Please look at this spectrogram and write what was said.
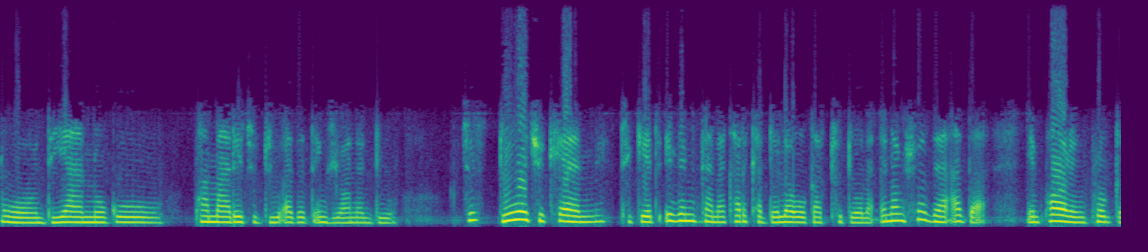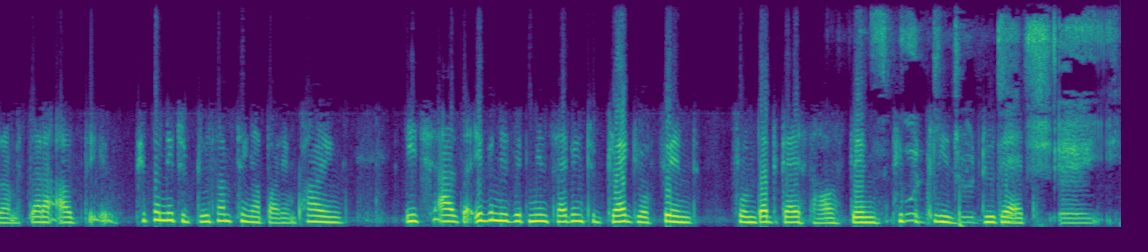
or ndiyanoku primary to do other things you want to do. Just do what you can to get even kana dollar or two dollar. And I'm sure there are other empowering programs that are out there. People need to do something about empowering each other, even if it means having to drag your friend from that guy's house. Then it's people please do that. Teach, uh,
